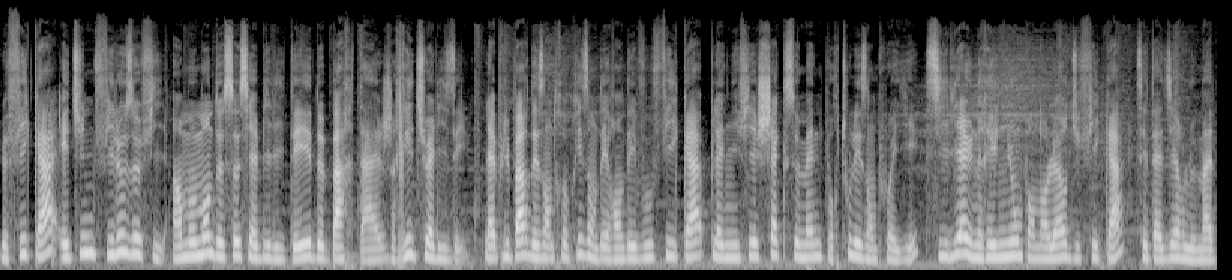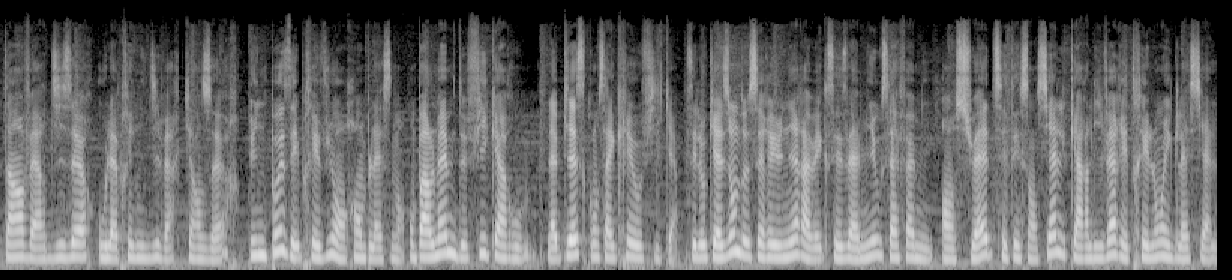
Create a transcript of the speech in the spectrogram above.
Le fika est une philosophie, un moment de sociabilité, de partage, ritualisé. La plupart des entreprises ont des rendez-vous fika planifiés chaque semaine pour tous les employés. S'il y a une réunion pendant l'heure du fika, c'est-à-dire le matin vers 10h ou l'après-midi vers 15h, une pause est prévue en remplacement. On parle même de fika room, la pièce consacrée au fika. C'est l'occasion de se réunir avec ses amis ou sa famille. En Suède, c'est essentiel car l'hiver est très long et glacial.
